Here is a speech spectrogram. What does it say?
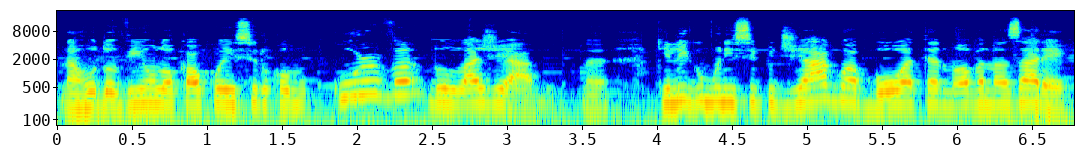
na rodovia um local conhecido como Curva do Lajeado, né, que liga o município de Água Boa até Nova Nazaré.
